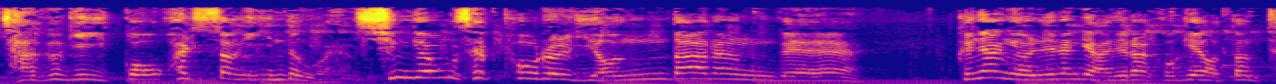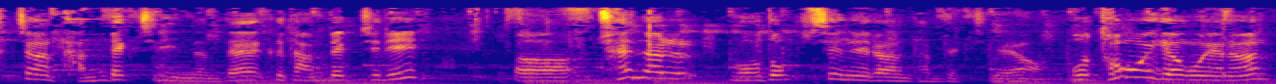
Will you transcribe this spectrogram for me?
자극이 있고 활성이 있는 거예요. 신경세포를 연다는 게 그냥 열리는 게 아니라 거기에 어떤 특정한 단백질이 있는데 그 단백질이 어, 채널 로놉신이라는 단백질이에요. 보통의 경우에는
